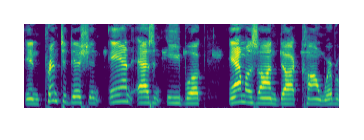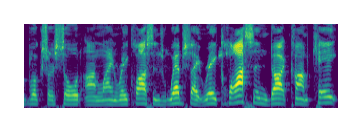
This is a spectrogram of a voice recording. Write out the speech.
in print edition and as an ebook. Amazon.com, wherever books are sold online. Ray Klausen's website, rayklausen.com, K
